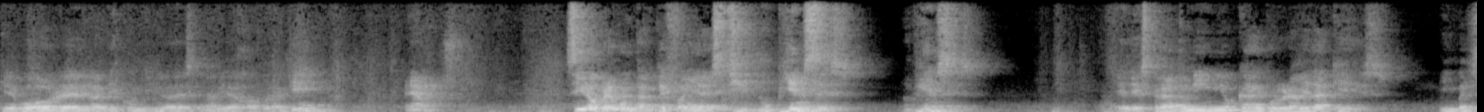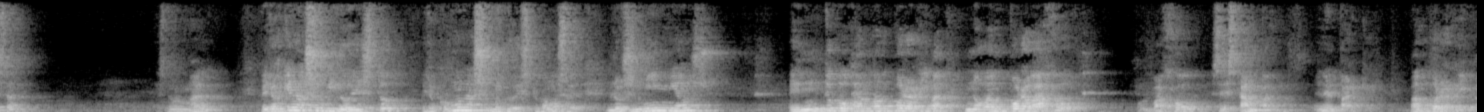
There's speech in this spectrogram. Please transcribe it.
que borre las discontinuidades que me había dejado por aquí. Veamos. Si nos preguntan qué falla es, no pienses, no pienses. El estrato niño cae por gravedad, ¿qué es? ¿Inversa? normal. Pero es que no ha subido esto. ¿Pero cómo no ha subido esto? Vamos a ver. Los niños en un tobogán van por arriba, no van por abajo. Por abajo se estampan en el parque. Van por arriba.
